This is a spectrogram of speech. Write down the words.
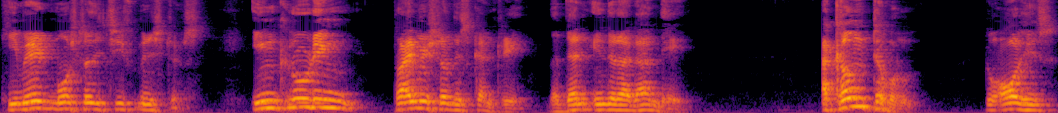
He made most of the chief ministers, including Prime Minister of this country, the then Indira Gandhi, accountable to all his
